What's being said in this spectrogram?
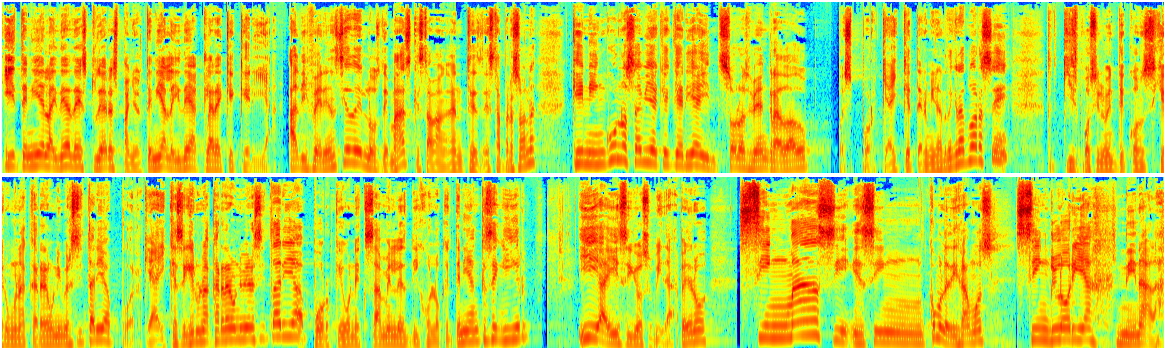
y tenía la idea de estudiar español, tenía la idea clara de qué quería. A diferencia de los demás que estaban antes de esta persona, que ninguno sabía qué quería y solo se habían graduado pues porque hay que terminar de graduarse, posiblemente consiguieron una carrera universitaria, porque hay que seguir una carrera universitaria, porque un examen les dijo lo que tenían que seguir, y ahí siguió su vida. Pero sin más, sin, sin ¿cómo le dijéramos? Sin gloria ni nada.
